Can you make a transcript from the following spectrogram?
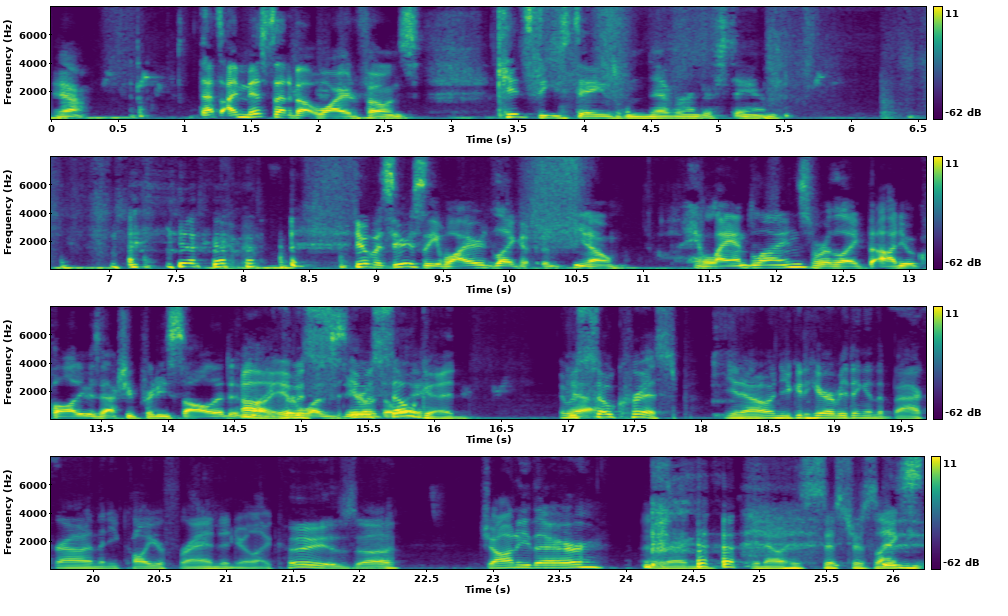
Yeah. That's I miss that about wired phones. Kids these days will never understand. no, but seriously, wired like you know landlines where like the audio quality was actually pretty solid and Oh, like it there was, was it was so good. It was Yeah. so crisp, you know, and you could hear everything in the background, and then you call your friend, and you're like, "Hey, is uh, Johnny there?" And then you know his sister's like, Is-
